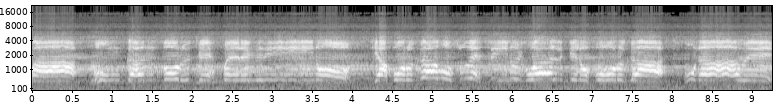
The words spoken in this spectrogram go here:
un cantor que es peregrino, que ha forjado su destino igual que lo forja un ave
